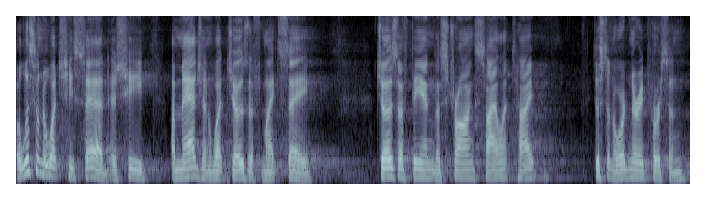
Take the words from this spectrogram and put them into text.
But listen to what she said as she imagined what Joseph might say. Joseph being the strong, silent type, just an ordinary person.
